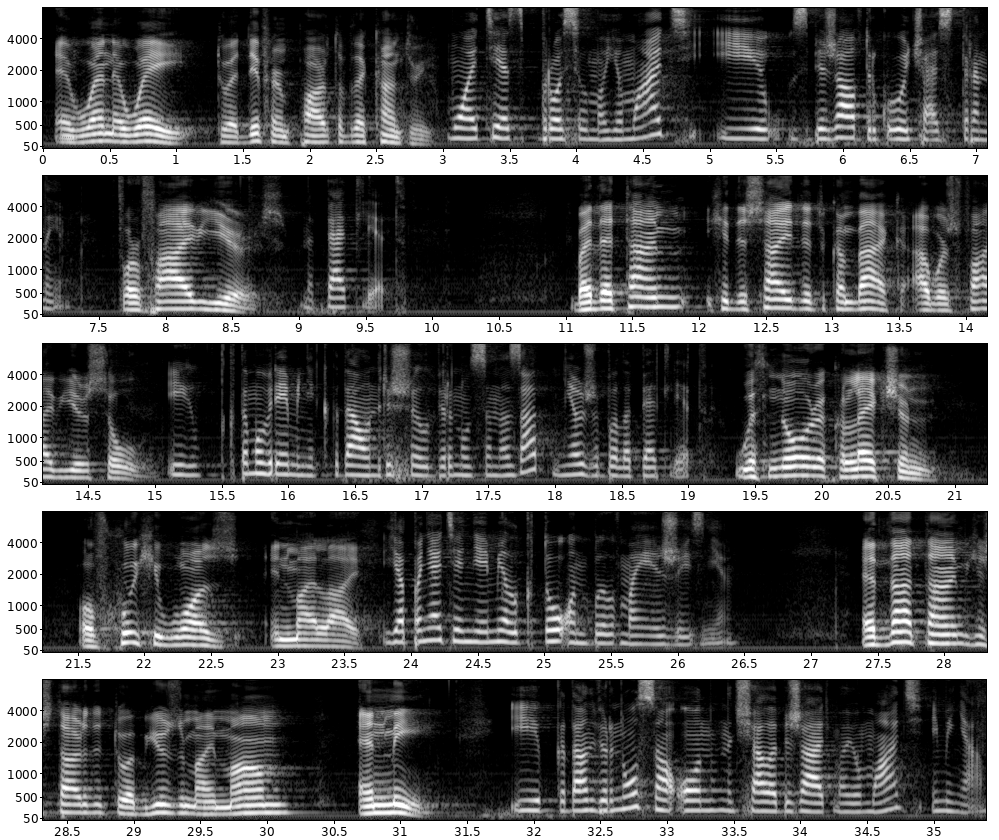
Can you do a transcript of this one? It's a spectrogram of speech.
and went away to a different part of the country мой отец бросил мою мать и сбежал в другую часть страны for five years. на пять лет. By the time he decided to come back, I was five years old, И к тому времени, когда он решил вернуться назад, мне уже было пять лет. with no recollection of who he was in my life. Я понятия не имел, кто он был в моей жизни. At that time, he started to abuse my mom and me И когда он вернулся, он начал обижать мою мать и меня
